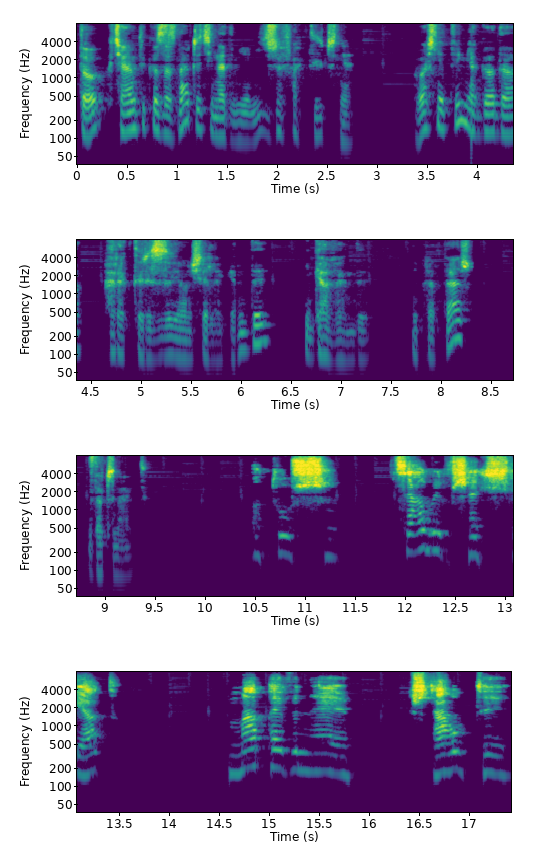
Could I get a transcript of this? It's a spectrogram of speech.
to chciałem tylko zaznaczyć i nadmienić, że faktycznie właśnie tym Jagodo charakteryzują się legendy i gawędy. Nieprawdaż? Zaczynajcie. Otóż cały wszechświat ma pewne kształty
